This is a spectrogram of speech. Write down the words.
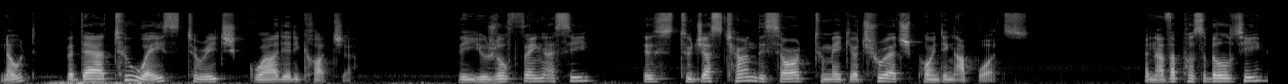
Note that there are two ways to reach guardia di croce. The usual thing I see is to just turn the sword to make your true edge pointing upwards. Another possibility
